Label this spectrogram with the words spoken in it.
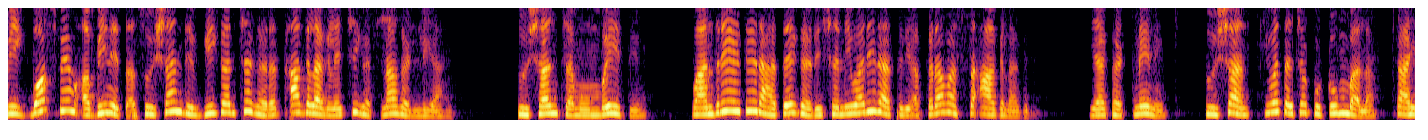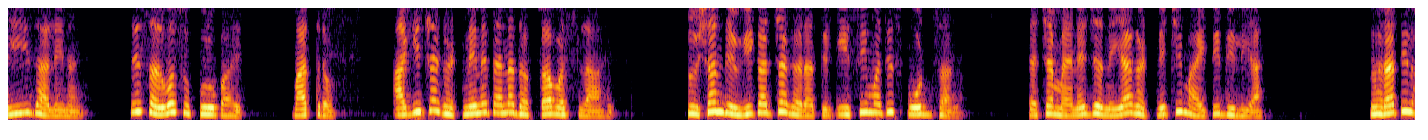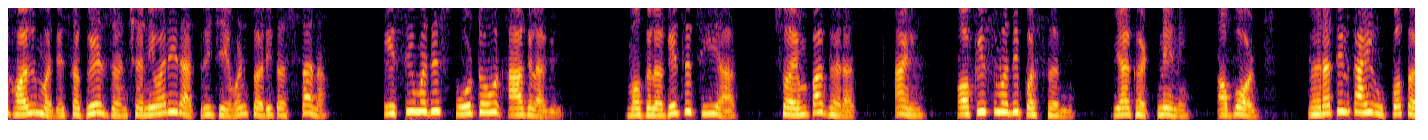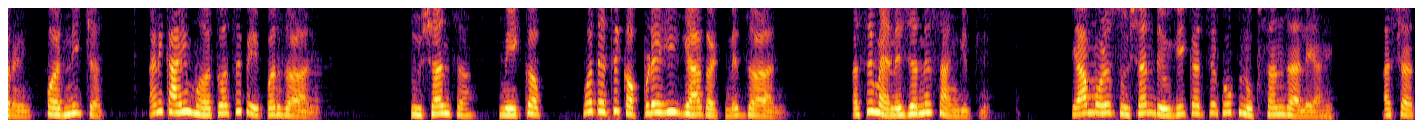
Big boss fame अभिनेता सुशांत दिवगीकरच्या घरात आग लागल्याची घटना घडली आहे. सुशांतच्या मुंबईतील वांद्रे येथे राहते घरी शनिवारी रात्री अकरा वाजता आग लागली. या घटनेने सुशांत किंवा त्याच्या कुटुंबाला काहीही झाले नाही. ते सर्व सुखरूप आहे. मात्र आगीच्या घटनेने त्यांना धक्का बसला आहे. सुशांत दिवगीकरच्या घरातील एसी मध्ये स्फोट झाला. त्याच्या मॅनेजरने या घटनेची माहिती दिली आहे. घरातील हॉलमध्ये सगळेजण शनिवारी रात्री जेवण करीत असताना एसी मध्ये स्फोट होऊन आग लागली. मग लगेचच ही आग स्वयंपाकघरात आणि ऑफिसमध्ये पसरली. या घटनेने अवॉर्ड्स घरातील काही उपकरणे फर्निचर आणि काही महत्त्वाचे पेपर जळाले. सुशांतचा मेकअप व त्याचे कपडेही या घटनेत जळाले असे मॅनेजरने सांगितले. यामुळे सुशांत देवगीकरचे खूप नुकसान झाले आहे. अशाच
